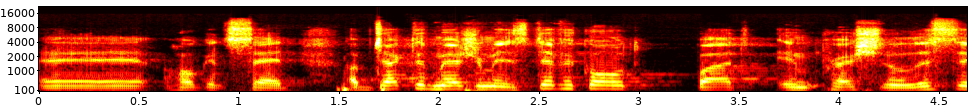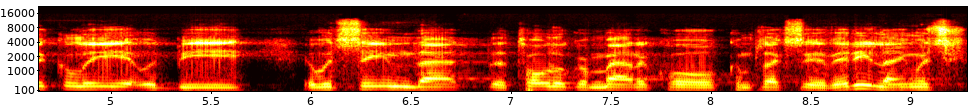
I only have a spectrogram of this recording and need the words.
uh, said, objective measurement is difficult, but impressionistically it would be, it would seem that the total grammatical complexity of any language,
